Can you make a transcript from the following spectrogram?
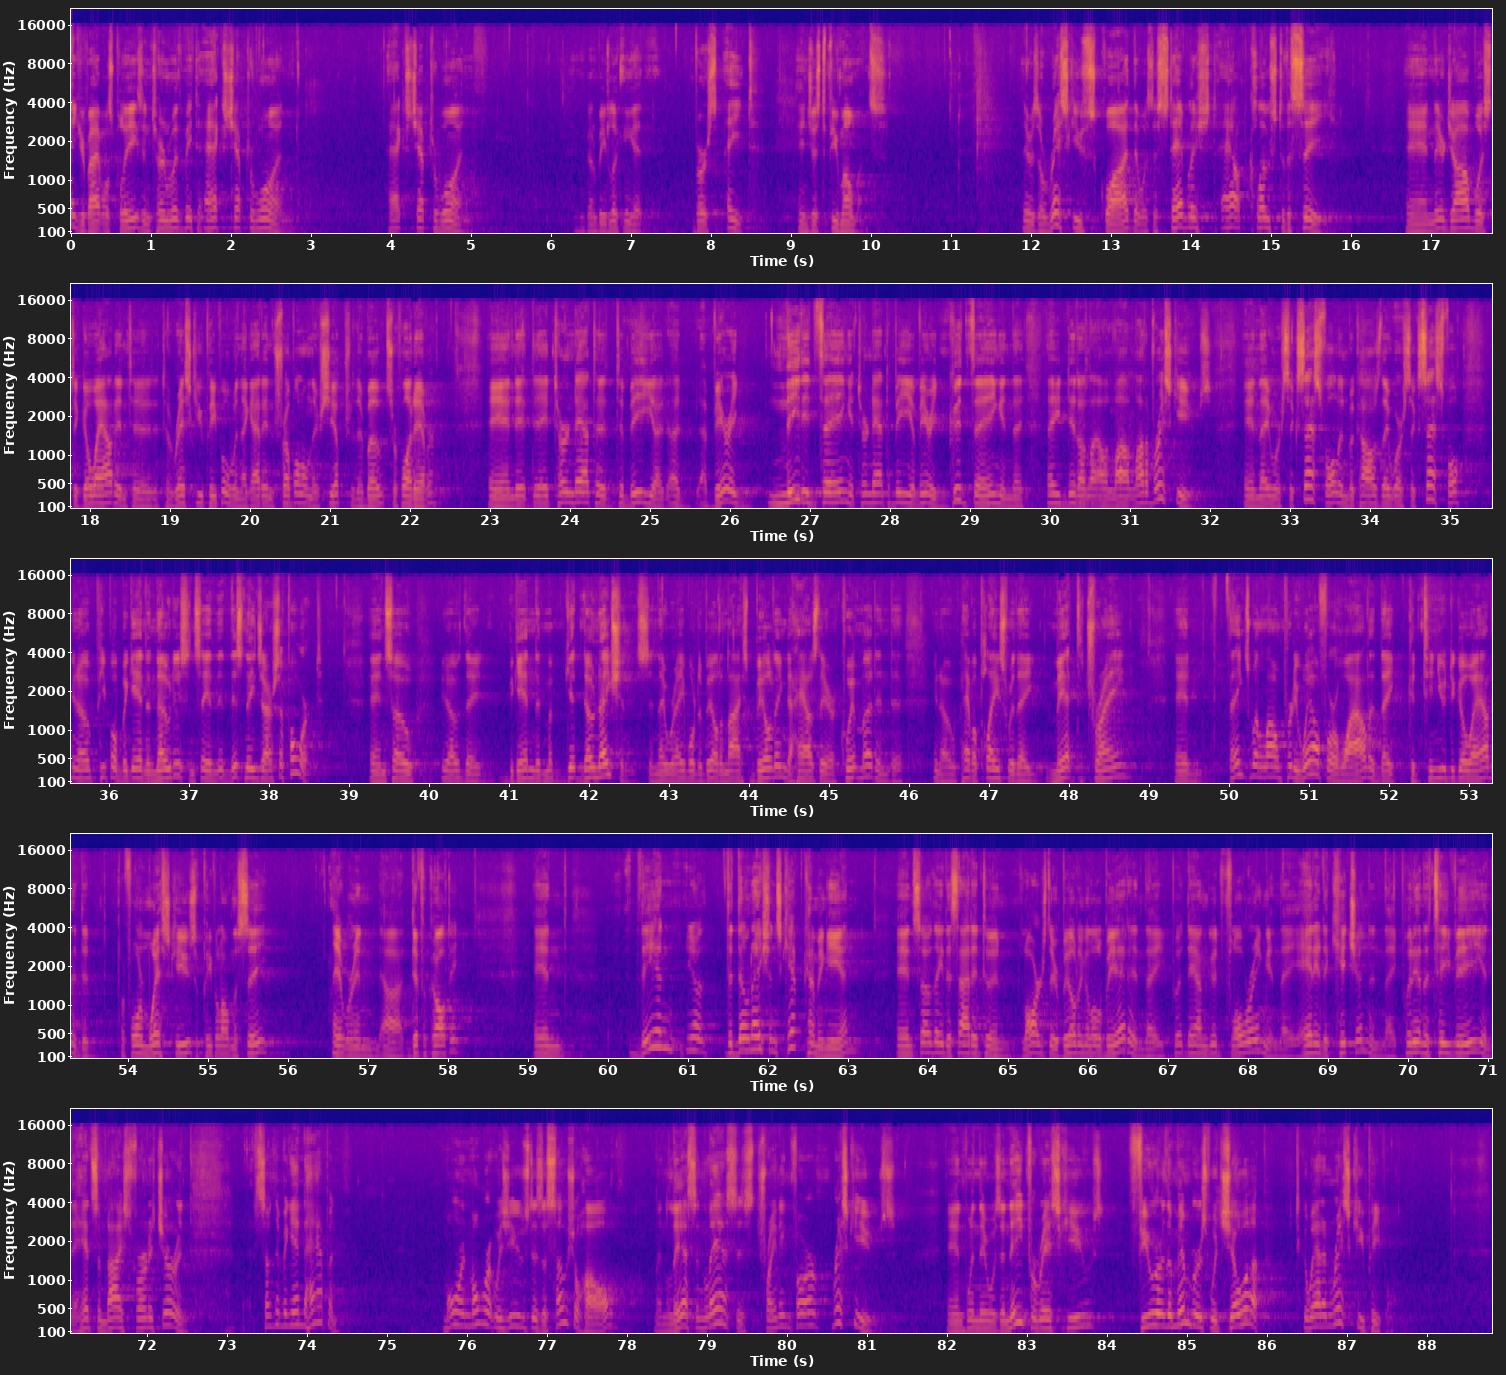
Take your Bibles, please, and turn with me to Acts chapter 1. Acts chapter 1. We're going to be looking at verse 8 in just a few moments. There was a rescue squad that was established out close to the sea. And their job was to go out and to, to rescue people when they got in trouble on their ships or their boats or whatever. And it, it turned out to, to be a, a, a, very needed thing. It turned out to be a very good thing, and the, they did a, lot, a lot of rescues. And they were successful, and because they were successful, you know, people began to notice and say, this needs our support. And so, you know, they began to get donations, and they were able to build a nice building to house their equipment and to, you know, have a place where they met to train. And things went along pretty well for a while, and they continued to go out and to perform rescues of people on the sea that were in uh, difficulty. And then, you know, the donations kept coming in, and so they decided to enlarge their building a little bit, and they put down good flooring, and they added a kitchen, and they put in a TV, and they had some nice furniture, and something began to happen. More and more, it was used as a social hall and less and less is training for rescues. And when there was a need for rescues, fewer of the members would show up to go out and rescue people.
